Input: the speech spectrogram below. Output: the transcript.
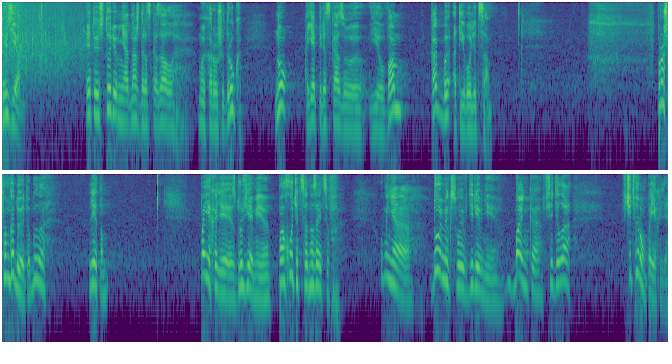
Друзья, эту историю мне однажды рассказал мой хороший друг. Ну, а я пересказываю ее вам, как бы от его лица. В прошлом году это было, летом. Поехали с друзьями поохотиться на зайцев. У меня домик свой в деревне, банька, все дела. Вчетвером поехали.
